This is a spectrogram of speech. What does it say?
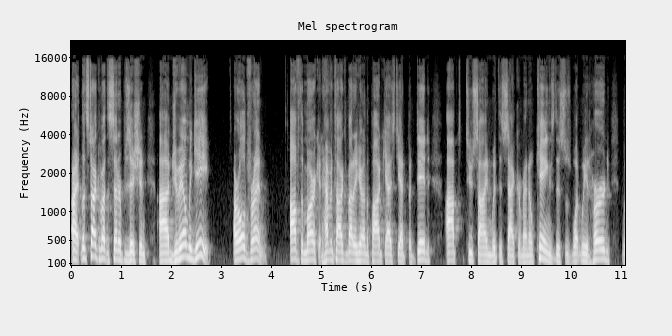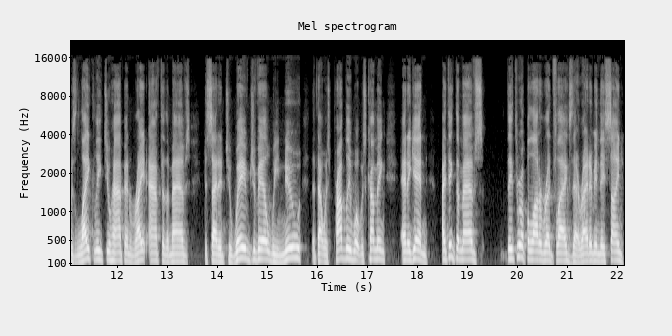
All right, let's talk about the center position. Uh, JaVale McGee, our old friend, off the market. Haven't talked about it here on the podcast yet, but did opt to sign with the Sacramento Kings. This was what we had heard was likely to happen right after the Mavs decided to waive JaVale. We knew that that was probably what was coming. And again, I think the Mavs, they threw up a lot of red flags there, right? I mean, they signed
